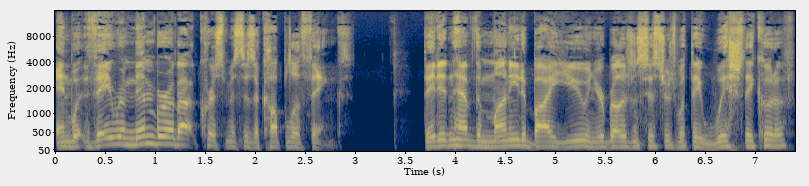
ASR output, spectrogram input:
And what they remember about Christmas is a couple of things. They didn't have the money to buy you and your brothers and sisters what they wish they could have.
